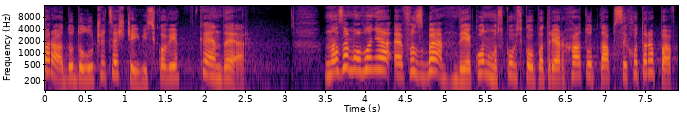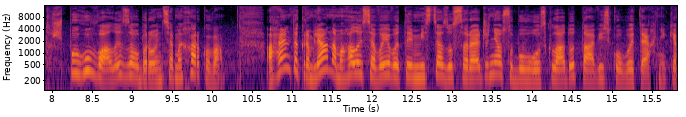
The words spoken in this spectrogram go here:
параду долучаться ще й військові КНДР. На замовлення ФСБ деякон московського патріархату та психотерапевт шпигували за оборонцями Харкова. Агенти Кремля намагалися виявити місця зосередження особового складу та військової техніки,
